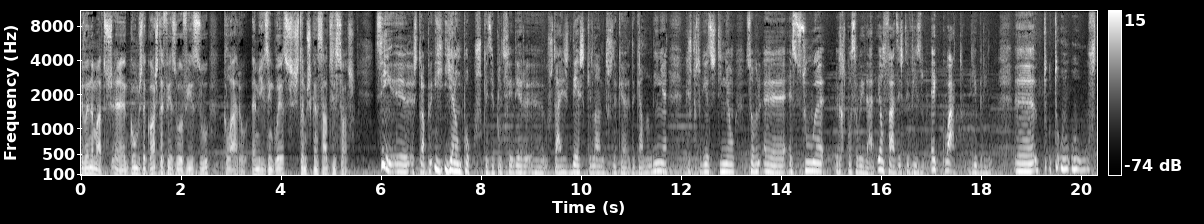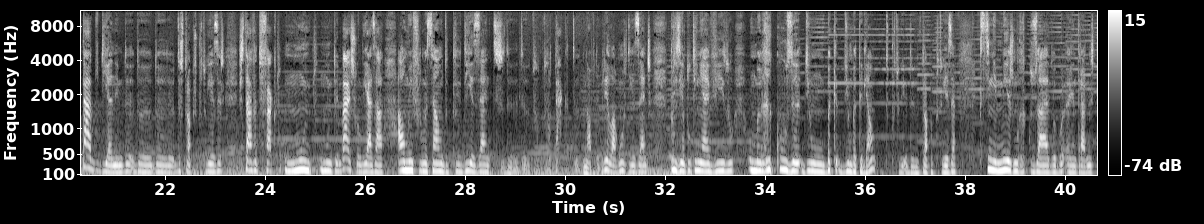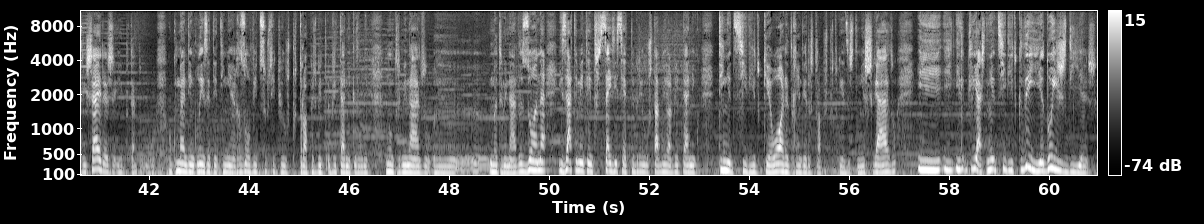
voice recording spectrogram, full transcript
Helena Matos, uh, Gomes da Costa fez o aviso claro: amigos ingleses, estamos cansados e sós. Sim, eh, as tropas, e, eram poucos, quer dizer, para defender uh, os tais 10 quilómetros daquela, daquela linha que os portugueses tinham sobre uh, a sua responsabilidade. Ele faz este aviso a 4 de abril. Uh, o, o, estado de ânimo de, de, de, das tropas portuguesas estava, de facto, muito, muito em baixo. Aliás, há, há uma informação de que dias antes do, do ataque de 9 de abril, alguns dias antes, por exemplo, tinha havido uma recusa de um, de um batalhão de, de tropa portuguesa que se tinha mesmo recusado a, entrar nas trincheiras e, portanto, o, o comando inglês até tinha resolvido substituí-los por tropas britânicas ali num determinado, uh, numa determinada zona. Exatamente entre 6 e 7 de abril, o Estado-Maior britânico tinha decidido que a hora de render as tropas portuguesas tinha chegado e, e, e aliás, tinha decidido que daí a dois dias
